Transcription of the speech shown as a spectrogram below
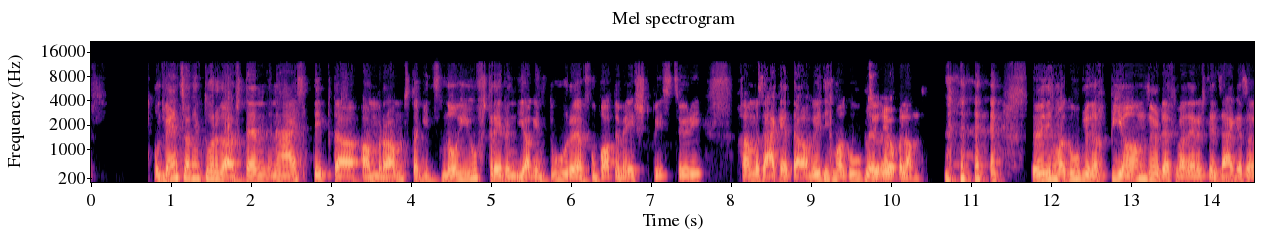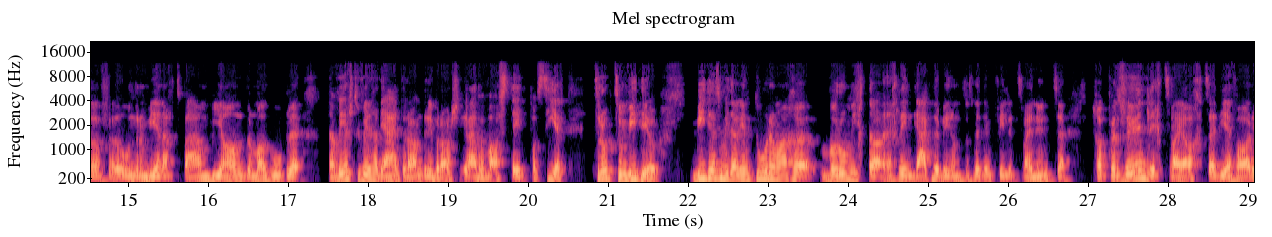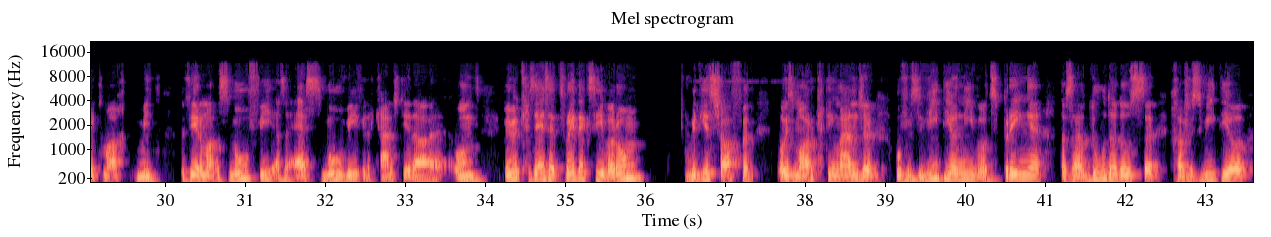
Und wenn du zur Agentur gehst, dann ein heißer Tipp da am Rand, da gibt es neu aufstrebende Agenturen von Baden-West bis Zürich. Kann man sagen, da würde ich mal googeln. Zürich Oberland. da würde ich mal googeln nach Beyonder, darf man an dieser Stelle sagen, so auf, unter dem Weihnachtsbaum Beyonder mal googeln. Da wirst du vielleicht die eine oder andere Überraschung haben, was dort passiert. Zurück zum Video. Videos mit Agenturen machen, warum ich da ein bisschen Gegner bin und das nicht empfehle 2019. Ich habe persönlich 2018 die Erfahrung gemacht mit der Firma Smoothie, also S-Movie, vielleicht kennst du die da, und bin wirklich sehr, sehr zufrieden gewesen. Warum? Weil die es schaffen, uns Marketingmenschen auf ein Videoniveau zu bringen, dass auch du da draussen kannst ein Video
